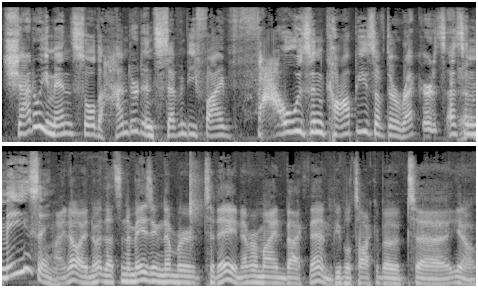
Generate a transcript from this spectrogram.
Shadowy Men sold 175,000 copies of their records. That's amazing. I know, I know. That's an amazing number today. Never mind back then. People talk about uh, you know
